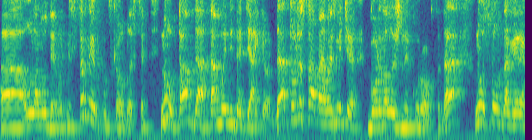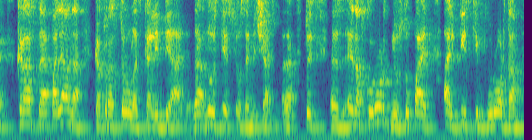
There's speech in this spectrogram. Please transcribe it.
э, Улан-Удэ, вот не со стороны Иркутской области, ну, там, да, там мы не дотягиваем, да. То же самое возьмите горнолыжные курорты, да, ну, условно говоря, Красная Поляна, которая строилась к Олимпиаде, да, ну, здесь все замечательно, да. То есть э, этот курорт не уступает альпийским курортам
